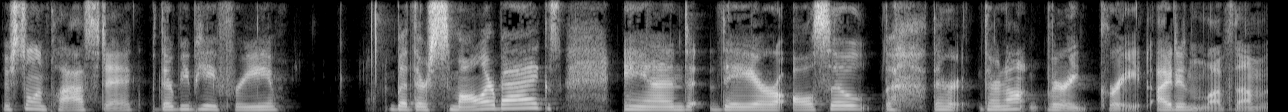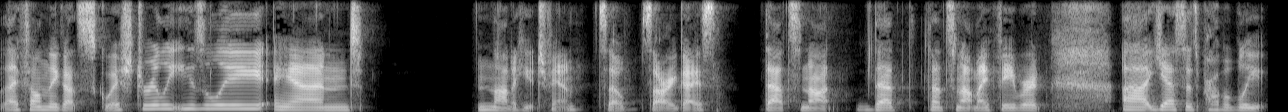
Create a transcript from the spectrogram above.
They're still in plastic, but they're BPA free. But they're smaller bags and they're also they're they're not very great. I didn't love them. I found they got squished really easily and not a huge fan. So, sorry guys. That's not that that's not my favorite. Uh yes, it's probably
